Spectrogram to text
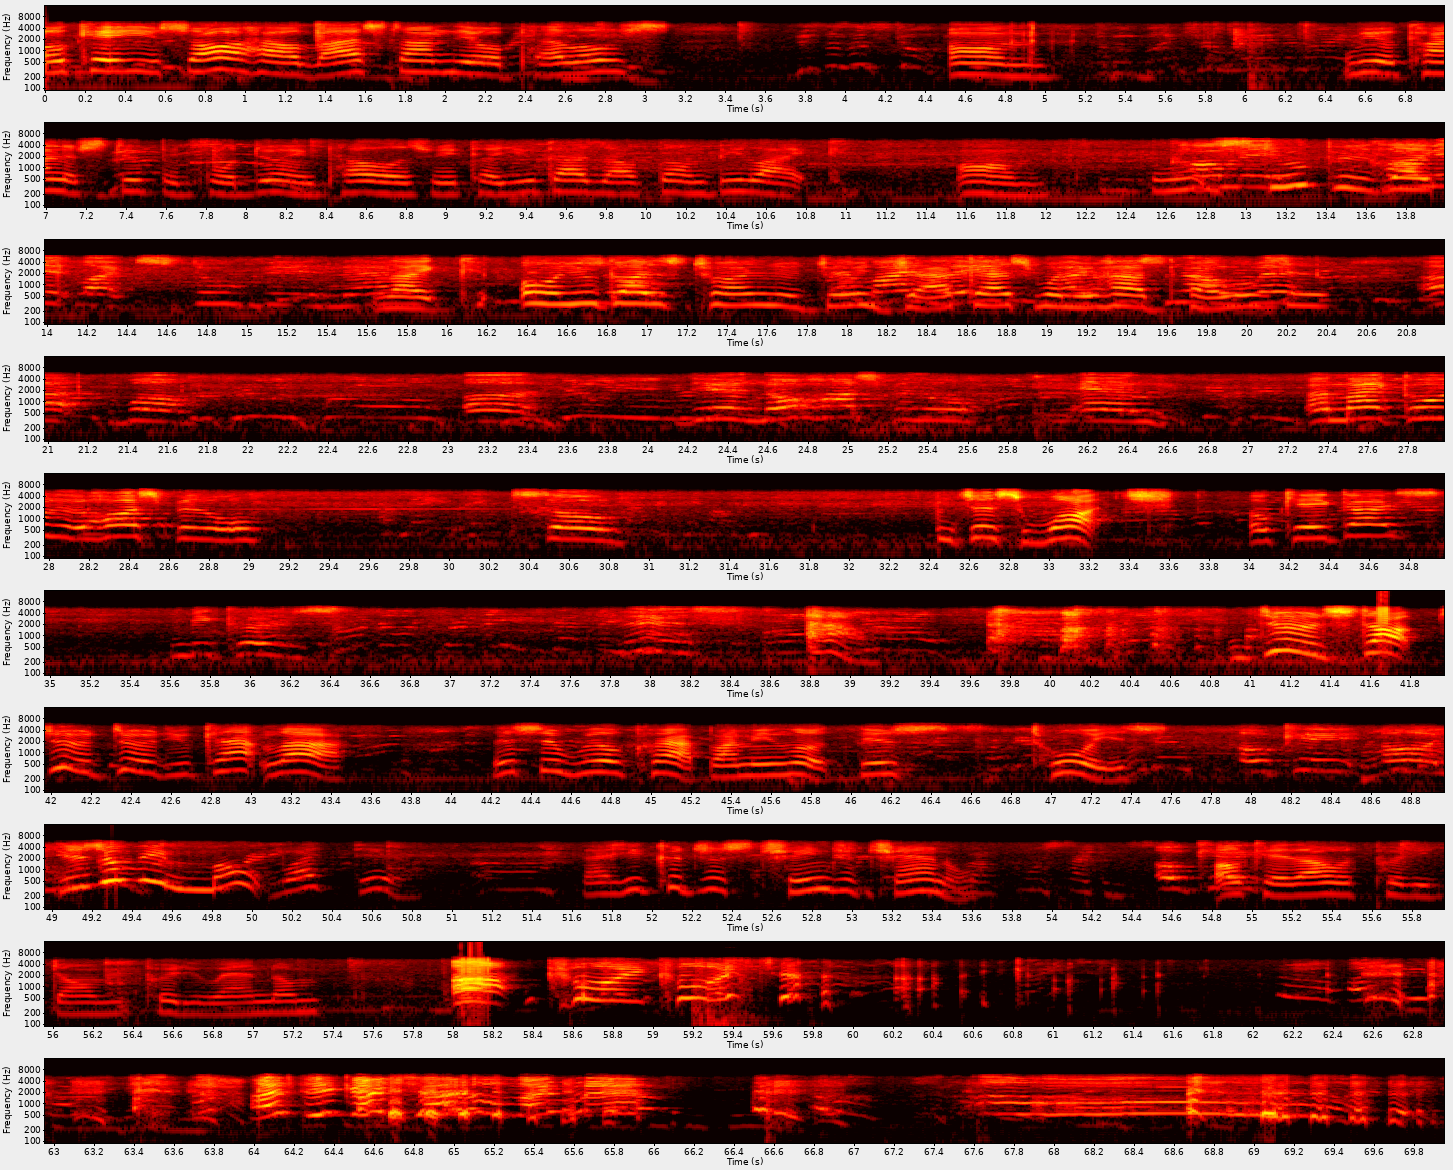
Okay, you saw how last time there were pillows? Um, we were kind of stupid for doing pillows because you guys are gonna be like, um, Comment- stupid, like, Comment like stupid, man. like, oh, you So, guys trying to join Jackass late? when I you have pillows went-? Uh, well, uh, there's no hospital, and I might go to the hospital. So, Just watch. okay, guys, because this. Ow. Dude, stop. Dude, dude, you can't laugh. This is real crap. I mean, look, there's toys. Okay, uh, you. There's a remote right there. That he could just change a channel. Okay. Okay, that was pretty dumb, pretty random. Ah, Koi, Koi. I think I shot all my Oh!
